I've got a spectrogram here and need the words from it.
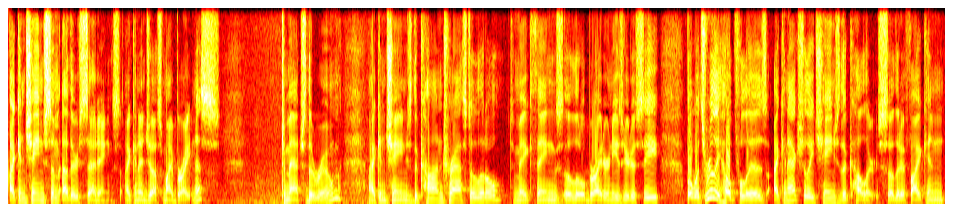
I can change some other settings. I can adjust my brightness to match the room. I can change the contrast a little to make things a little brighter and easier to see. But what's really helpful is I can actually change the colors so that if I can,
